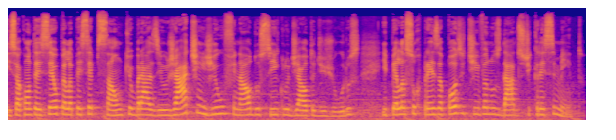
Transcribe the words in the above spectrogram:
Isso aconteceu pela percepção que o Brasil já atingiu o final do ciclo de alta de juros e pela surpresa positiva nos dados de crescimento.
